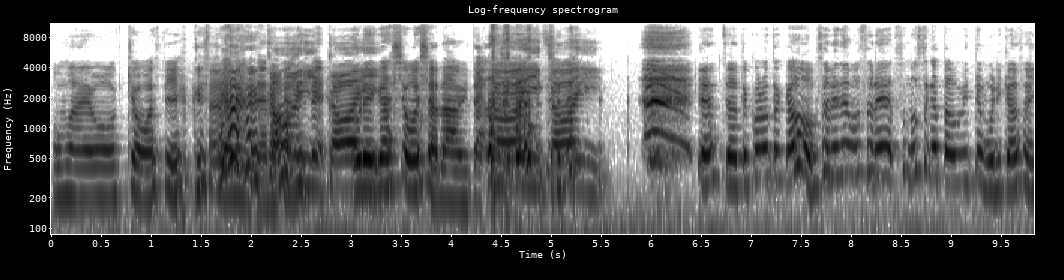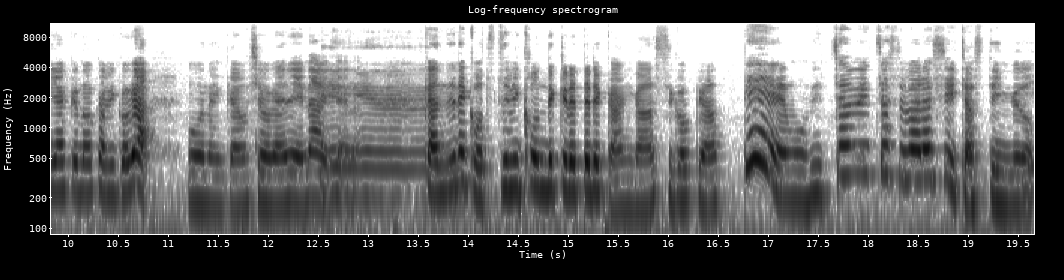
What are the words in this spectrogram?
お前を今日は征服してやるみたいな感じで 俺が勝者だみたいな。かわいいかわいい やっちゃうところとかをそれでもそれその姿を見て森川さん役の神子がもうなんかしょうがねえなみたいな。感じでこう包み込んでくれてる感がすごくあってもうめちゃめちゃ素晴らしいキャスティングの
